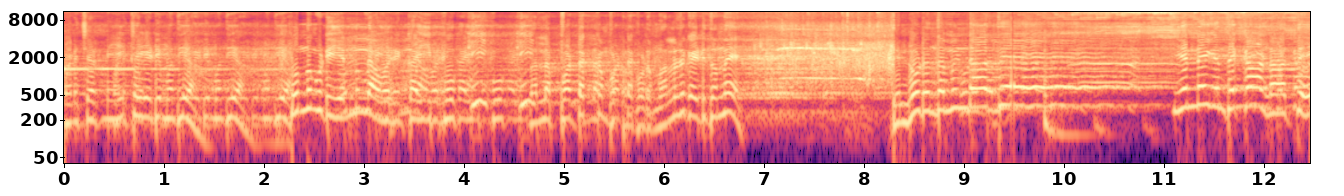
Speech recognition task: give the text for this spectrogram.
മണിച്ചേട്ടൻ ഈ കയ്യടി മതിയാ. ഒന്നും കൂടി എല്ലാവരും കൈ പൊക്കി പൊക്കി നല്ല പടക്കം പട്ടപ്പെടും. നല്ലൊരു കൈട്ടി തന്നേ. എന്നോട് എന്താ മിണ്ടാത്തേ? എന്നെ എന്ത് കാണാത്തേ?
